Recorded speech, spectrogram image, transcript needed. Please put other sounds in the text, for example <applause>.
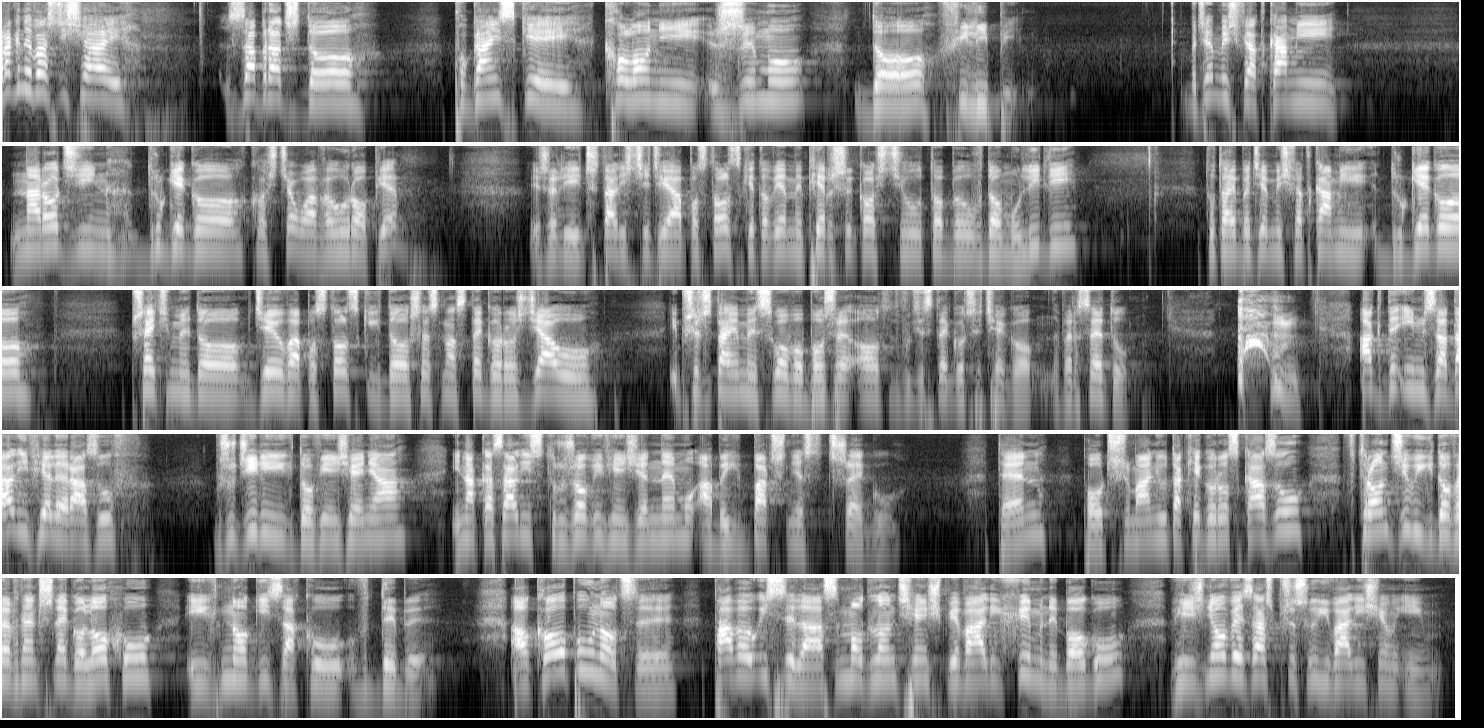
Pragnę Was dzisiaj zabrać do pogańskiej kolonii Rzymu, do Filipi. Będziemy świadkami narodzin drugiego kościoła w Europie. Jeżeli czytaliście dzieje apostolskie, to wiemy, pierwszy kościół to był w domu Lidii. Tutaj będziemy świadkami drugiego. Przejdźmy do dziejów apostolskich, do 16 rozdziału i przeczytajmy Słowo Boże od 23 wersetu. <clears throat> A gdy im zadali wiele razów, wrzucili ich do więzienia i nakazali stróżowi więziennemu, aby ich bacznie strzegł. Ten, po otrzymaniu takiego rozkazu, wtrącił ich do wewnętrznego lochu i ich nogi zakuł w dyby. A około północy Paweł i Sylas, modląc się, śpiewali hymny Bogu, więźniowie zaś przysłuchiwali się im.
